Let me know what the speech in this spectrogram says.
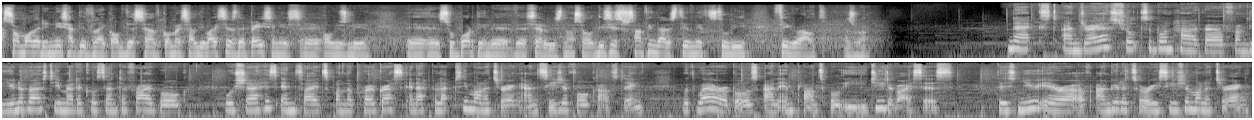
some other initiatives, like off-the-shelf commercial devices, the patient is obviously supporting the, the service. No? So this is something that still needs to be figured out as well. Next, Andreas Schulze-Bonhage from the University Medical Center Freiburg will share his insights on the progress in epilepsy monitoring and seizure forecasting with wearables and implantable EEG devices. This new era of ambulatory seizure monitoring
